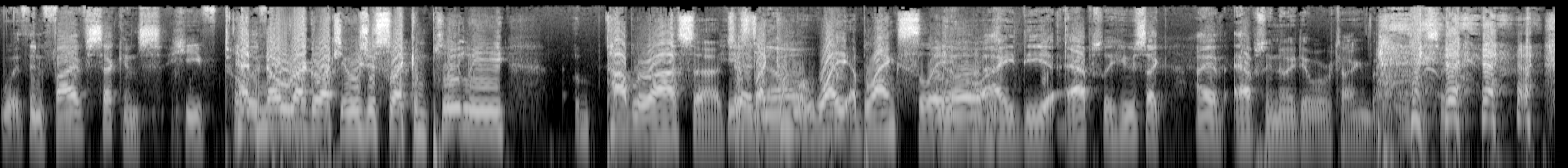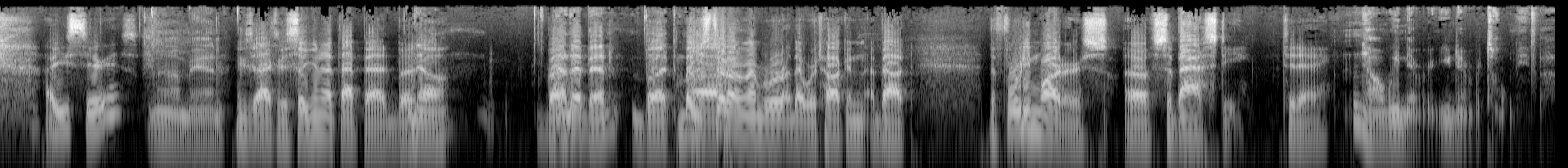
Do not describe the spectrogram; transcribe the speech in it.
within five seconds, he totally had no recollection. It was just like completely tabula rasa, He just had like no- a white, a blank slate. no Uh, idea. Absolutely, he was like, "I have absolutely no idea what we're talking about." Like, Are you serious? oh man, Exactly. So you're not that bad, but no, but not that bad. But But you uh, still don't remember that we're talking about the 40 martyrs of Sebaste today. No, we never. You never told me about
